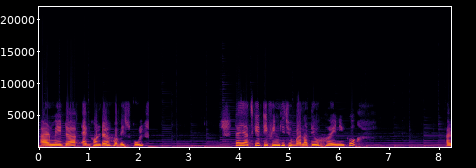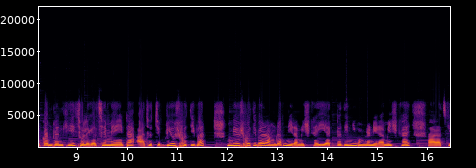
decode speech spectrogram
আর মেয়েটা এক ঘণ্টা হবে স্কুল। তাই আজকে টিফিন কিছু বানাতেও হয়নি কো আর কমপ্লেন খেয়েই চলে গেছে মেয়েটা। আজ হচ্ছে বৃহস্পতিবার। বৃহস্পতিবার আমরা নিরামিষ খাই, একটা দিনই আমরা নিরামিষ খাই। আর আজকে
